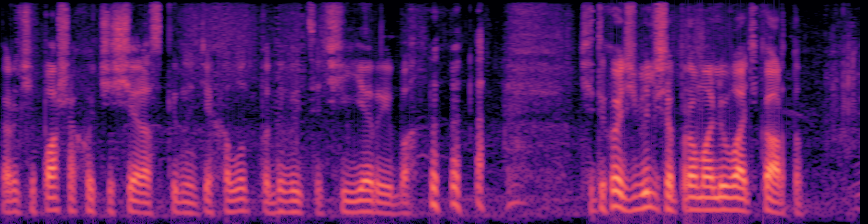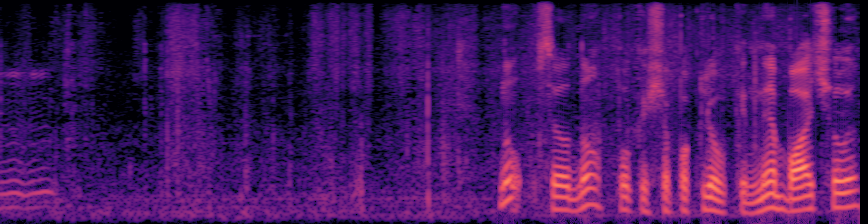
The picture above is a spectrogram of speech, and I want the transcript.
Коротше, Паша хоче ще раз кинути холод, подивитися, чи є риба. Чи ти хочеш більше промалювати карту? Ну, все одно, поки що покльовки не бачили.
